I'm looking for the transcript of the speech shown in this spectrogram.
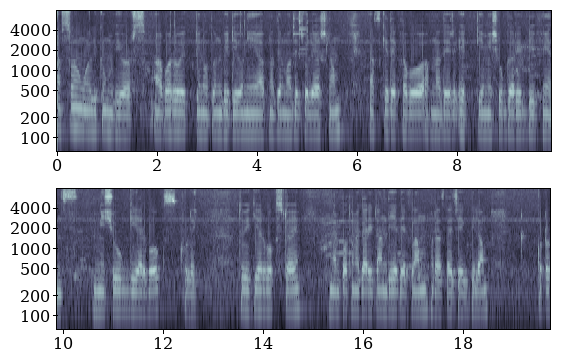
আসসালামু আলাইকুম ভিউয়ার্স, আবারও একটি নতুন ভিডিও নিয়ে আপনাদের মাঝে চলে আসলাম। আজকে দেখাবো আপনাদের একটি মিশুক গাড়ির ডিফেন্স মিশুক গিয়ার বক্স খুলে। তো এই গিয়ার বক্সটায় প্রথমে গাড়ি টান দিয়ে দেখলাম, রাস্তায় চেক দিলাম। কটর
